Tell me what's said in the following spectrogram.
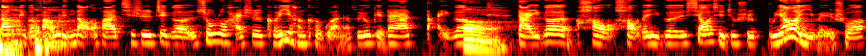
当那个法务领导的话，其实这个收入还是可以很可观的。所以我给大家打一个打一个好好的一个消息，就是不要以为说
